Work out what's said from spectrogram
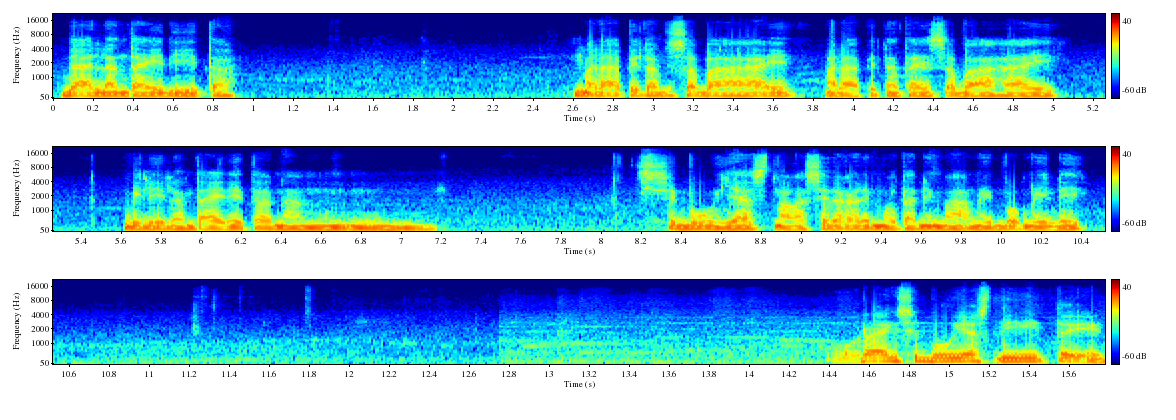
Dahil tayo dito. Malapit lang to sa bahay. Malapit na tayo sa bahay. Bili lang tayo dito ng sibuyas, no? Kasi nakalimutan ni mami bumili. Mura yung sibuyas dito eh.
